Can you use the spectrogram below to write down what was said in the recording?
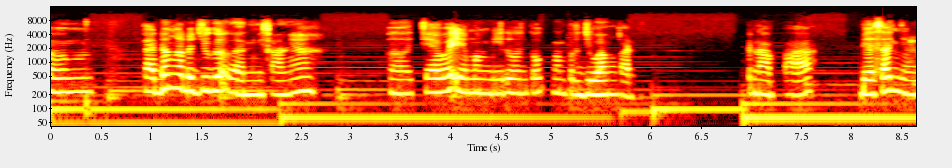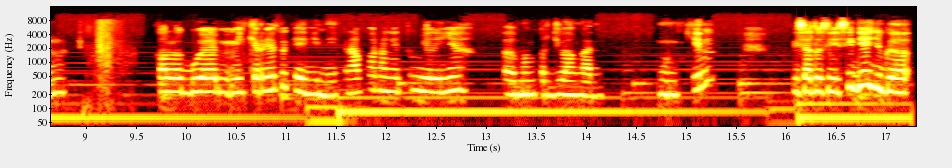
Em, kadang ada juga kan misalnya eh, cewek yang memilih untuk memperjuangkan. Kenapa? Biasanya kalau gue mikirnya tuh kayak gini kenapa orang itu milihnya eh, memperjuangkan? Mungkin di satu sisi dia juga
